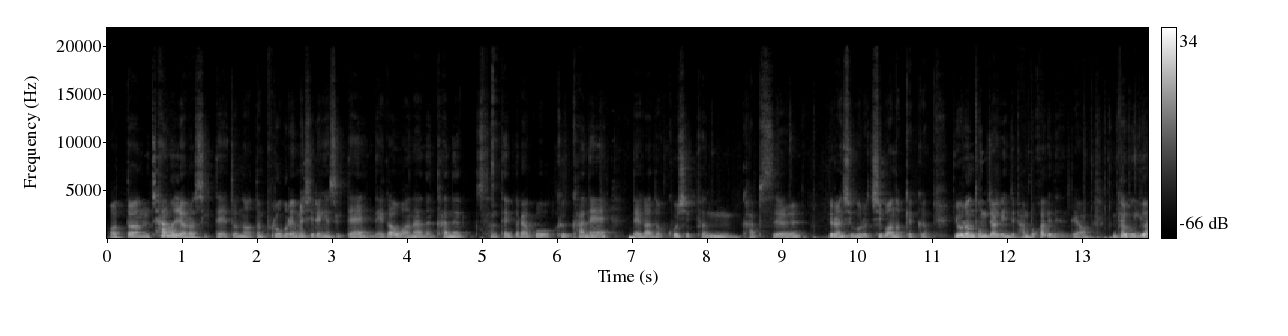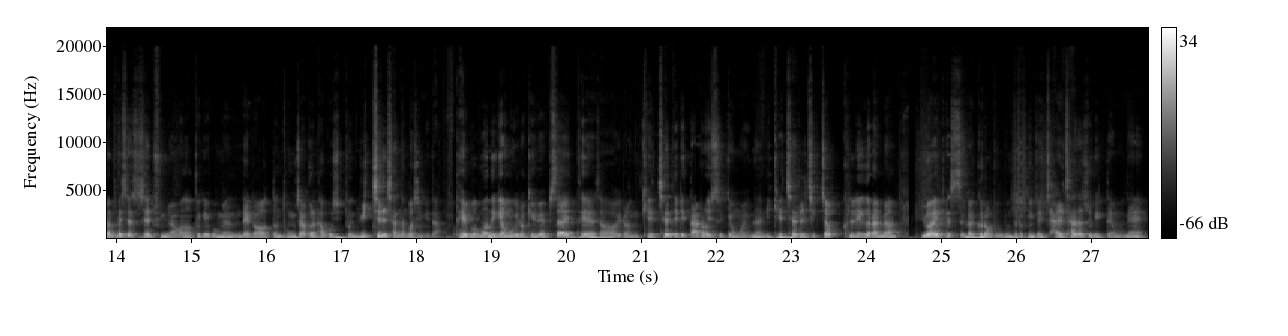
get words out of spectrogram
어떤 창을 열었을 때 또는 어떤 프로그램을 실행했을 때 내가 원하는 칸을 선택을 하고 그 칸에 내가 넣고 싶은 값을 이런 식으로 집어넣게끔 이런 동작이 이제 반복하게 되는데요. 결국 UiPath에서 제일 중요한 건 어떻게 보면 내가 어떤 동작을 하고 싶은 위치를 찾는 것입니다. 대부분의 경우 이렇게 웹사이트에서 이런 개체들이 따로 있을 경우에는 이 개체를 직접 클릭을 하면 UiPath가 그런 부분들을 굉장히 잘 찾아주기 때문에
